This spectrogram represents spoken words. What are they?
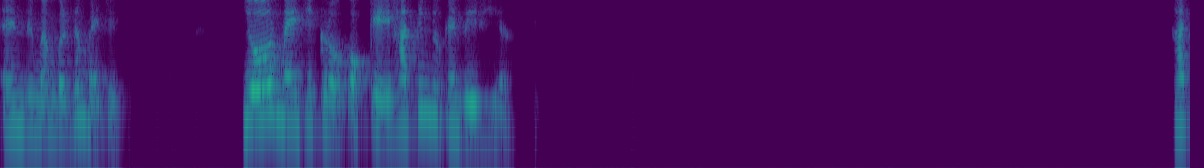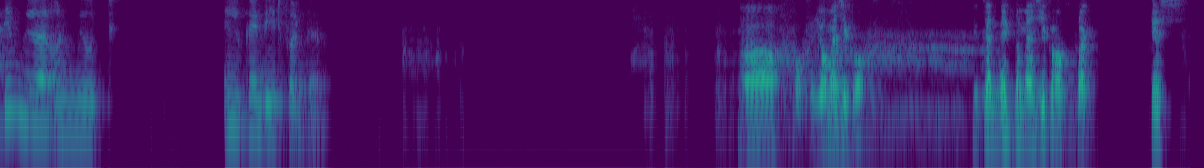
and remember the magic your magic rock okay hatim you can read here hatim you are on mute you can read further. Uh, okay, your magic rock. You can make the magic rock practice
